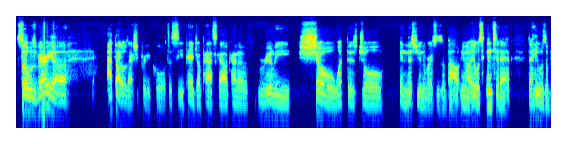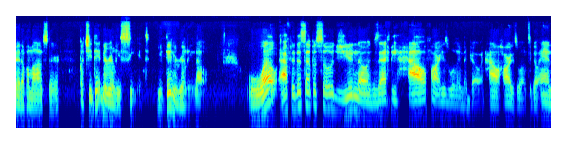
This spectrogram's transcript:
So it was very, uh, I thought it was actually pretty cool to see Pedro Pascal kind of really show what this Joel in this universe is about. You know, it was hinted at that he was a bit of a monster, but you didn't really see it. You didn't really know. Well, after this episode, you know exactly how far he's willing to go and how hard he's willing to go. And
